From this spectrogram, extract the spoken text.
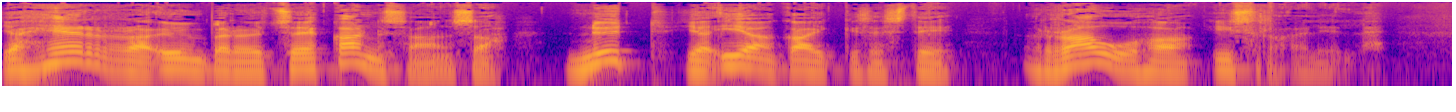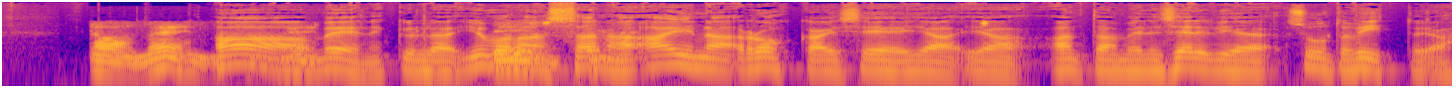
ja Herra ympäröitsee kansansa nyt ja iankaikkisesti rauha Israelille. Amen. Aamen. Kyllä Jumalan sana aina rohkaisee ja, ja antaa meille selviä suuntaviittoja,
